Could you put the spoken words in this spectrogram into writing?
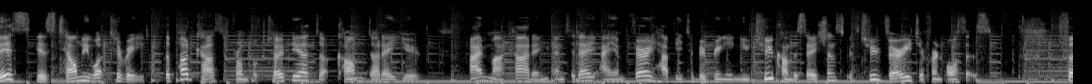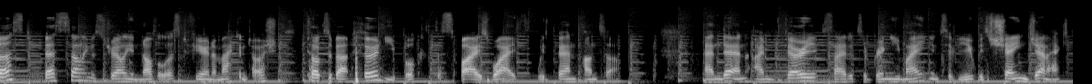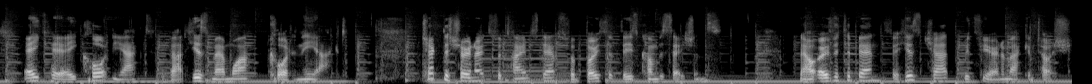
This is Tell Me What to Read, the podcast from booktopia.com.au. I'm Mark Harding, and today I am very happy to be bringing you two conversations with two very different authors. First, best selling Australian novelist Fiona McIntosh talks about her new book, The Spy's Wife, with Ben Hunter. And then I'm very excited to bring you my interview with Shane Jenek, aka Courtney Act, about his memoir, the Act. Check the show notes for timestamps for both of these conversations. Now over to Ben for his chat with Fiona McIntosh.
